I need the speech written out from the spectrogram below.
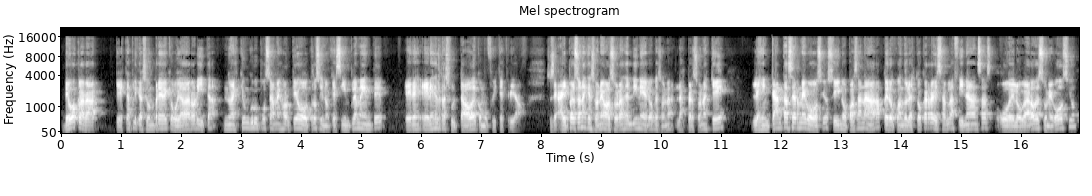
Debo aclarar que esta explicación breve que voy a dar ahorita no es que un grupo sea mejor que otro, sino que simplemente eres, eres el resultado de cómo fuiste criado. Entonces, hay personas que son evasoras del dinero, que son las personas que les encanta hacer negocios, sí, no pasa nada, pero cuando les toca revisar las finanzas o el hogar o de su negocio,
